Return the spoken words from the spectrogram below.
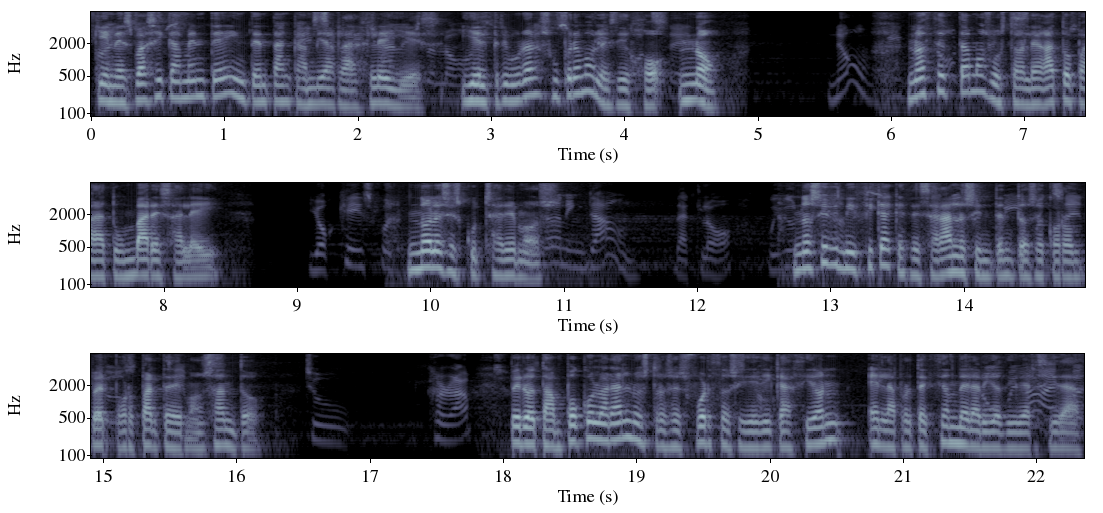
quienes básicamente intentan cambiar las leyes, y el Tribunal Supremo les dijo, no, no aceptamos vuestro alegato para tumbar esa ley. No les escucharemos. No significa que cesarán los intentos de corromper por parte de Monsanto, pero tampoco lo harán nuestros esfuerzos y dedicación en la protección de la biodiversidad.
